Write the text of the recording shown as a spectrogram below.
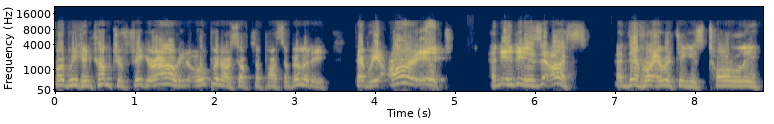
but we can come to figure out and open ourselves to the possibility that we are it and it is us. And therefore, everything is totally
